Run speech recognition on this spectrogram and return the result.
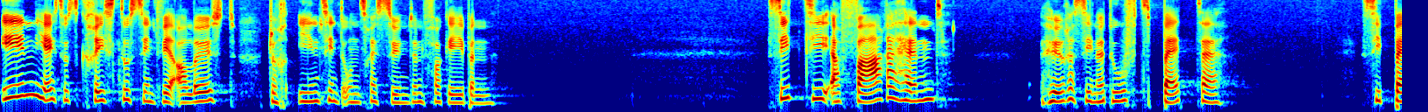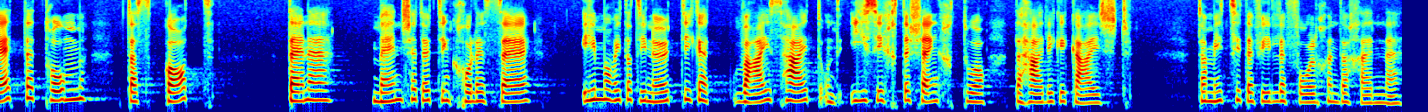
ihn, Jesus Christus, sind wir erlöst, durch ihn sind unsere Sünden vergeben. Seit sie erfahren haben, hören sie nicht auf zu beten. Sie beten darum, dass Gott diesen Menschen dort in Kolossä immer wieder die nötige Weisheit und Einsichten schenkt durch den Heiligen Geist, damit sie den Willen voll erkennen können.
